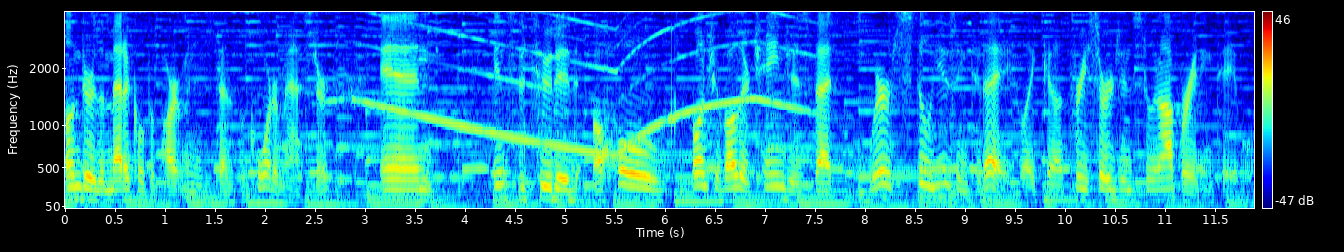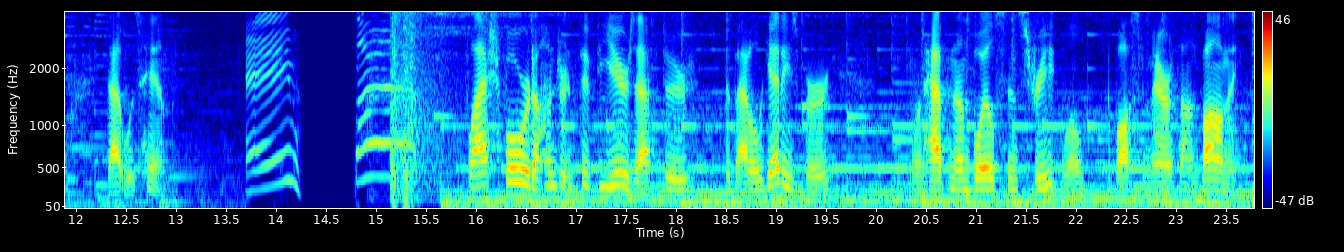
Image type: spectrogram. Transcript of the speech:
under the medical department instead of the quartermaster, and instituted a whole bunch of other changes that we're still using today, like uh, three surgeons to an operating table. That was him. Flash forward 150 years after the Battle of Gettysburg. What happened on Boylston Street? Well, the Boston Marathon bombings.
